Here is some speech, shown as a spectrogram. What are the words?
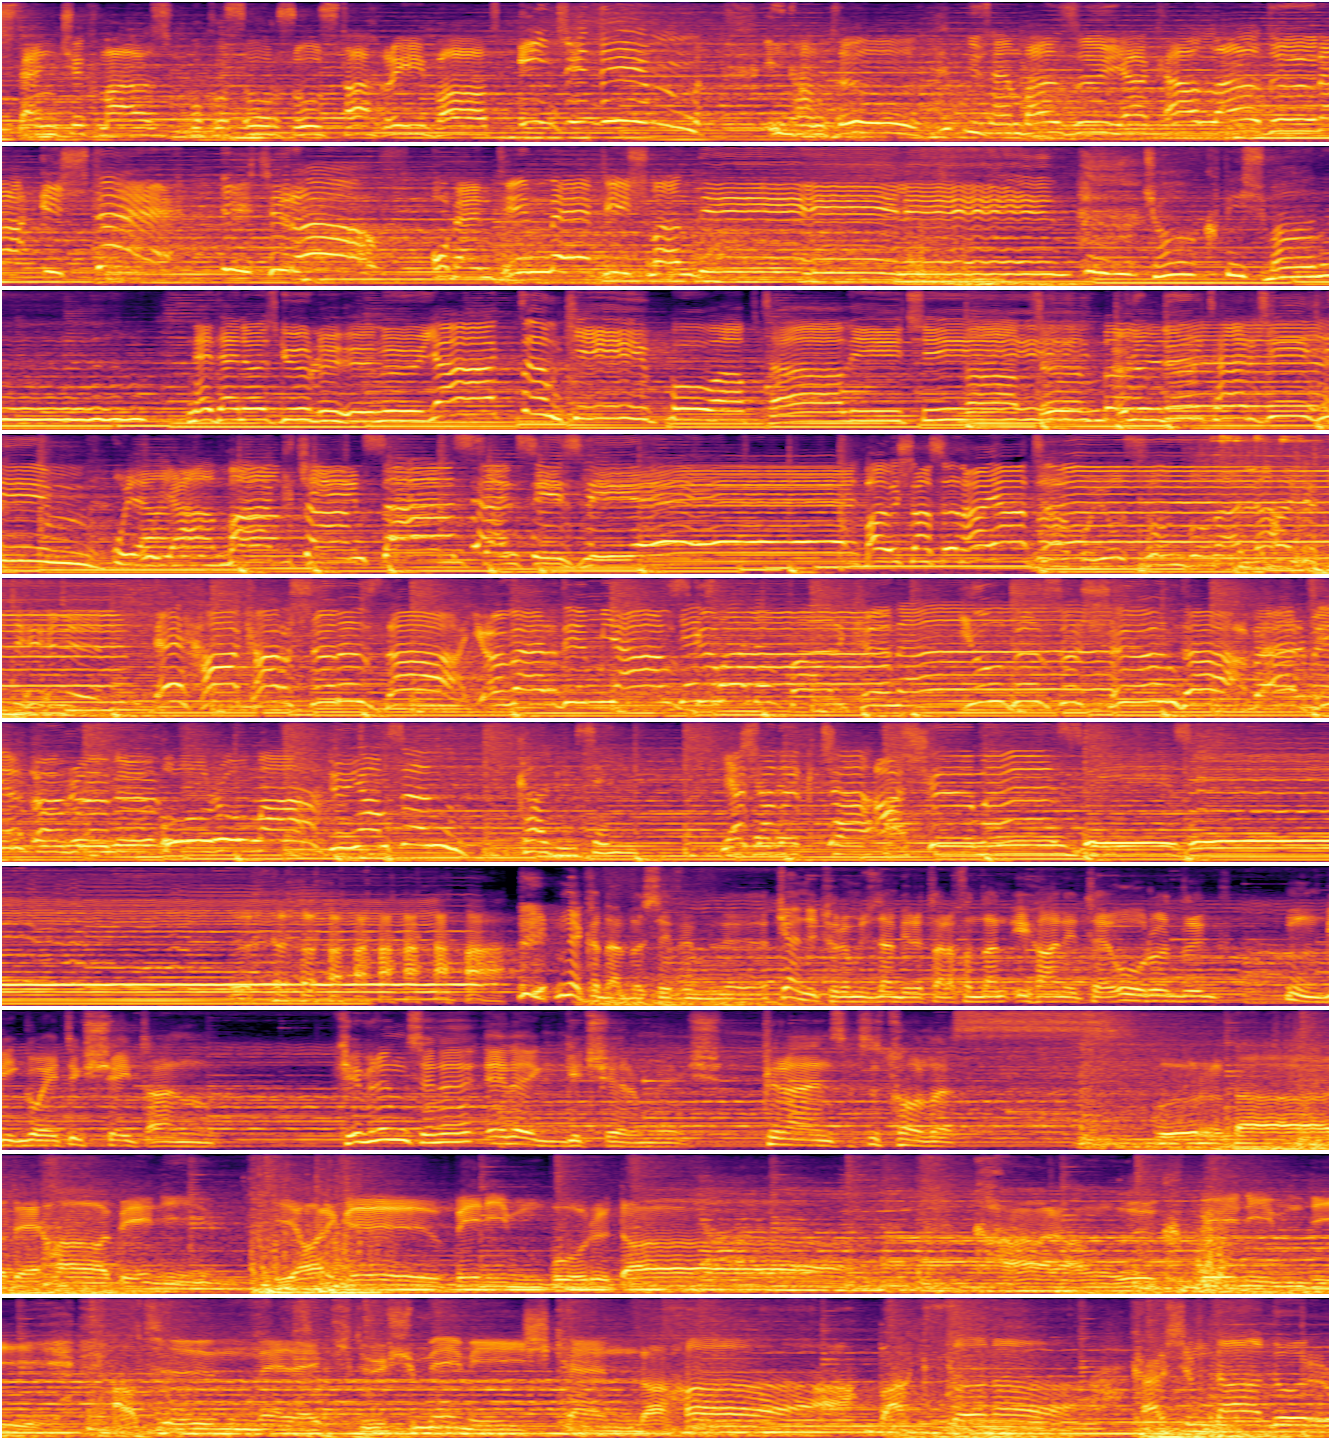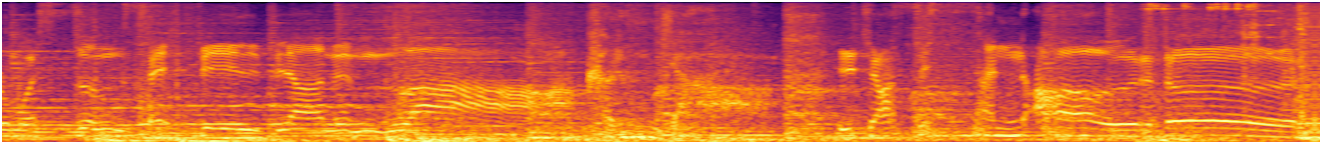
İblisten çıkmaz bu kusursuz tahribat. İncindim İnandın düzenbazı yakaladığına işte itiraf. O bendim ve pişman değilim. Çok pişmanım. Neden özgürlüğümü yaktım ki bu aptal için? Yaptım böyle? Ölümdür tercihim Bağışlansın hayatım Ne yapıyorsun buna layık değilim. Deha karşınızda. Yön verdim yazgıma farkına. Yıldız ışığında verdim ömrümü uğruma. Dünyamsın Kalbimsin. Yaşadıkça aşkımız Ne kadar da sevimli. Kendi türümüzden biri tarafından ihanete uğradık. Hmm, Bir goetik şeytan. Kibrin seni ele geçirmiş. Prens Storlas. Burada deha benim, yargı benim düşmemişken daha. Baksana, karşımda durmuşsun sefil planınla. Karınca. İtaatsiz sen ağırdır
